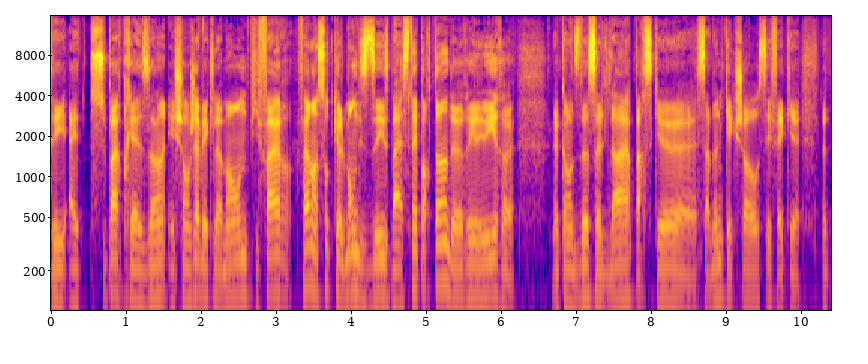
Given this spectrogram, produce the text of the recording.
être super présent, échanger avec le monde, puis faire, faire en sorte que le monde il se dise ben, c'est important de réélire le candidat solidaire parce que euh, ça donne quelque chose. Fait que notre,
